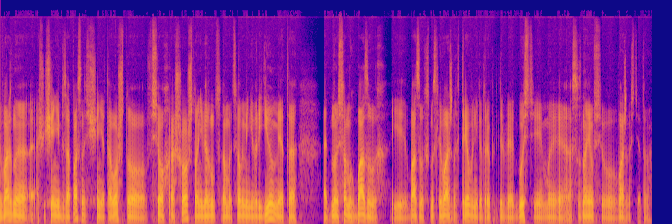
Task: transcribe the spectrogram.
и важно ощущение безопасности, ощущение того, что все хорошо, что они вернутся домой целыми невредимыми. Это одно из самых базовых и базовых, в смысле, важных требований, которые предъявляют гости, и мы осознаем всю важность этого.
